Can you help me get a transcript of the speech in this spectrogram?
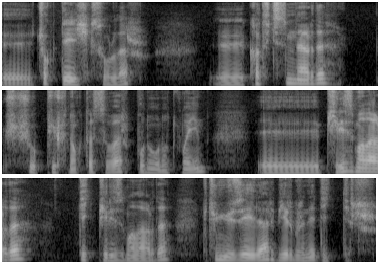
Ee, çok değişik sorular. Ee, katı cisimlerde şu püf noktası var, bunu unutmayın. Ee, prizmalarda, dik prizmalarda bütün yüzeyler birbirine diktir.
